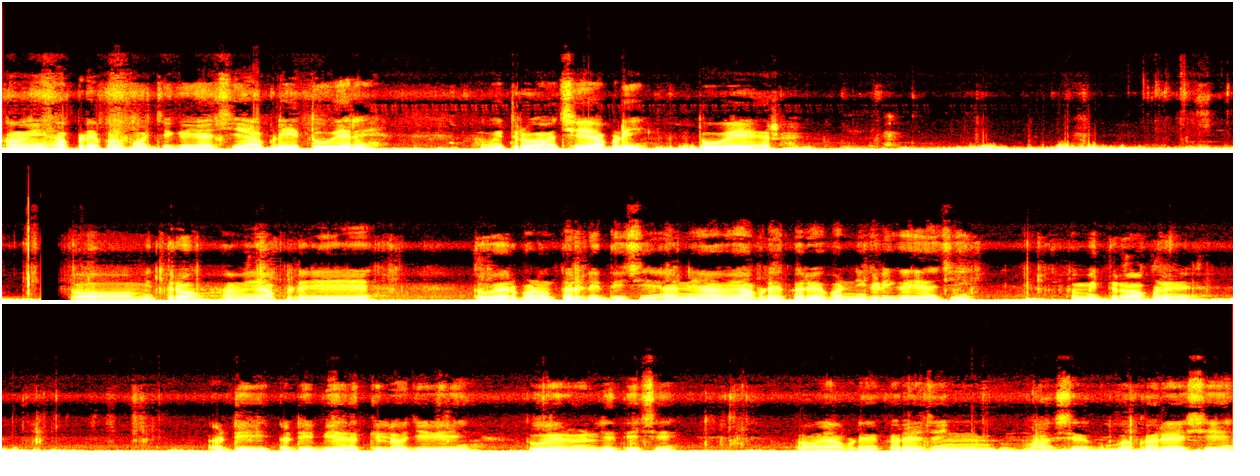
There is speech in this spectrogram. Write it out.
હવે આપણે પણ પહોંચી ગયા છીએ આપણી તુવેરે. તો મિત્રો, આ છે આપણી તુવેર. તો મિત્રો, હવે આપણે તુવેર પણ ઉતારી લીધી છે અને હવે આપણે ઘરે પણ નીકળી ગયા છીએ. તો મિત્રો, આપણે અઢી અઢી બે કિલો જેવી તુવેર લીધી છે. તો હવે આપણે ઘરે જઈને ઘરે છીએ.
